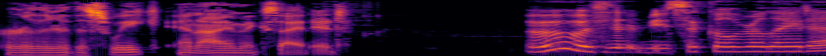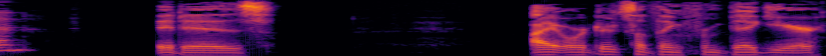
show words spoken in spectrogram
earlier this week, and I'm excited. Ooh, is it musical related? It is. I ordered something from Big Ear.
